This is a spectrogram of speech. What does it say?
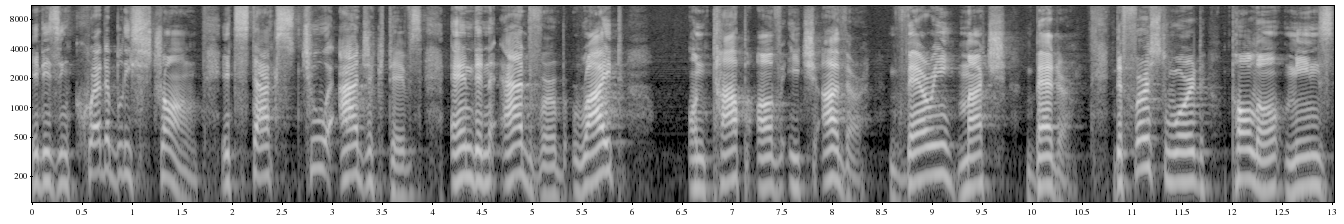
it is incredibly strong. It stacks two adjectives and an adverb right on top of each other. Very much better. The first word, polo, means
